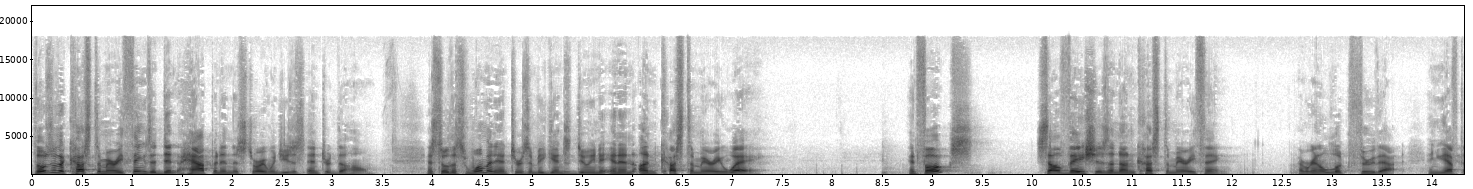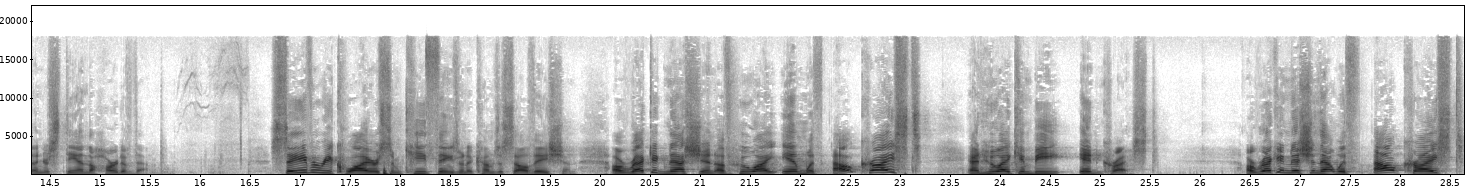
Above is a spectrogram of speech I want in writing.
Those are the customary things that didn't happen in this story when Jesus entered the home. And so this woman enters and begins doing it in an uncustomary way. And folks, salvation is an uncustomary thing. And we're going to look through that. And you have to understand the heart of that. Savor requires some key things when it comes to salvation a recognition of who I am without Christ and who I can be in Christ. A recognition that without Christ,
